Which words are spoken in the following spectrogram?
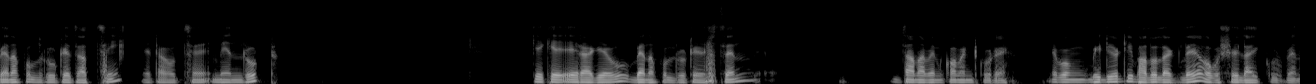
বেনাপোল রুটে যাচ্ছি, এটা হচ্ছে মেন রুট। কে কে এর আগেও বেনাপোল রুটে এসেছেন, জানাবেন কমেন্ট করে এবং ভিডিওটি ভালো লাগলে অবশ্যই লাইক করবেন।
